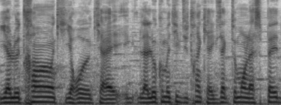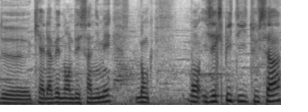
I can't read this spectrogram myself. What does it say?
Il y a le train qui, re- qui a la locomotive du train qui a exactement l'aspect de qu'elle avait dans le dessin animé. Donc bon, ils expliquent tout ça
